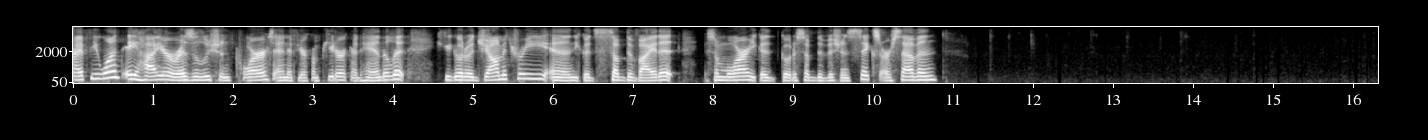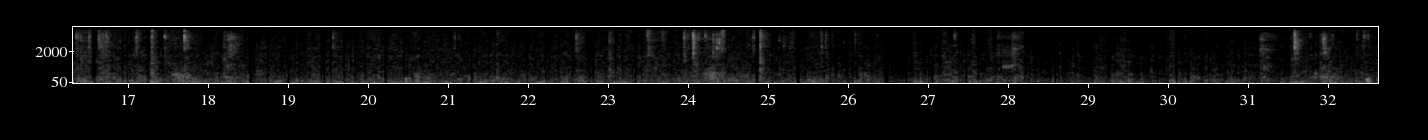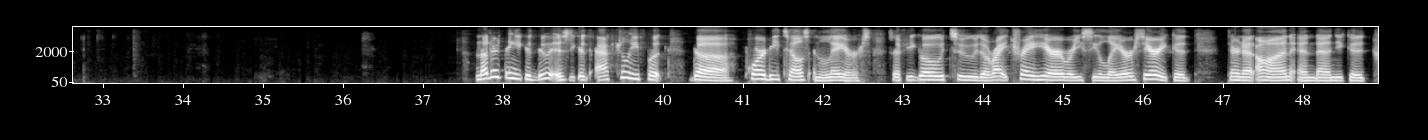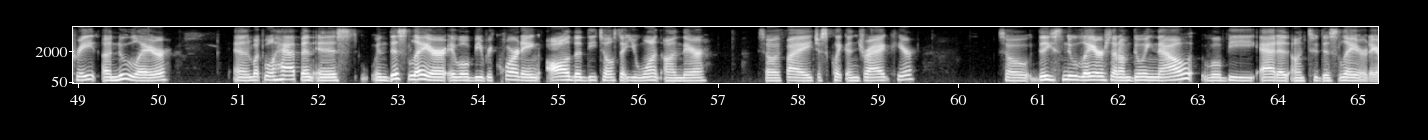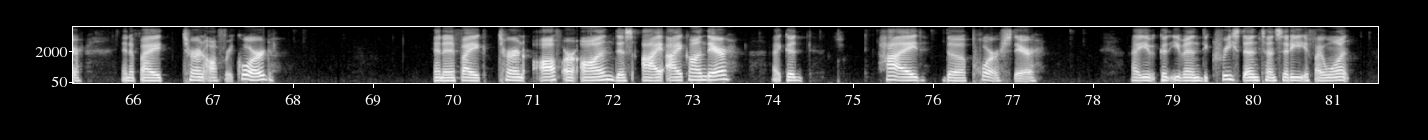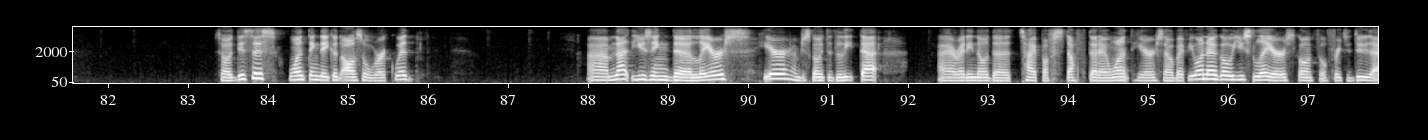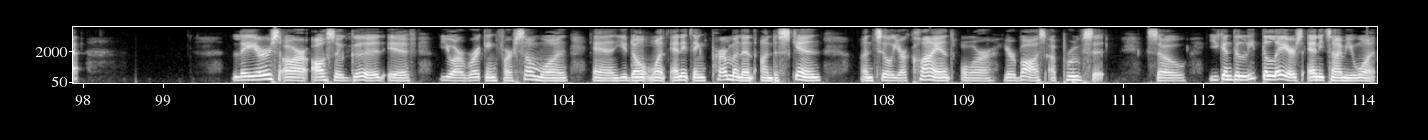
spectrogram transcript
If you want a higher resolution pores and if your computer can handle it, you could go to geometry and you could subdivide it some more. You could go to subdivision 6 or 7. Another thing you could do is you could actually put the pore details in layers. So if you go to the right tray here where you see layers here, you could turn that on and then you could create a new layer. And what will happen is in this layer, it will be recording all the details that you want on there. So if I just click and drag here, so these new layers that I'm doing now will be added onto this layer there. And if I turn off record. And if I turn off or on this eye icon there, I could hide the pores there. I could even decrease the intensity if I want. So this is one thing they could also work with. I'm not using the layers here. I'm just going to delete that. I already know the type of stuff that I want here. So, but if you want to go use layers, go and feel free to do that. Layers are also good if you are working for someone and you don't want anything permanent on the skin until your client or your boss approves it. So you can delete the layers anytime you want.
